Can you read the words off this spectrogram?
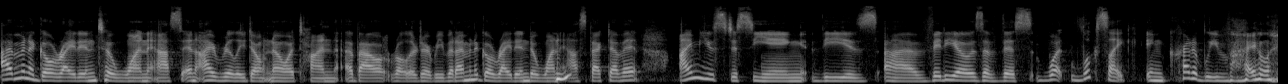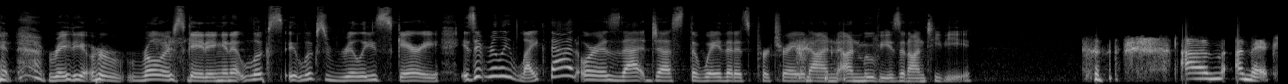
I'm going to go right into one as, and I really don't know a ton about roller derby, but I'm going to go right into one mm-hmm. aspect of it. I'm used to seeing these uh, videos of this what looks like incredibly violent radio or roller skating, and it looks it looks really scary. Is it really like that, or is that just the way that it's portrayed on on movies and on TV? um, a mix.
